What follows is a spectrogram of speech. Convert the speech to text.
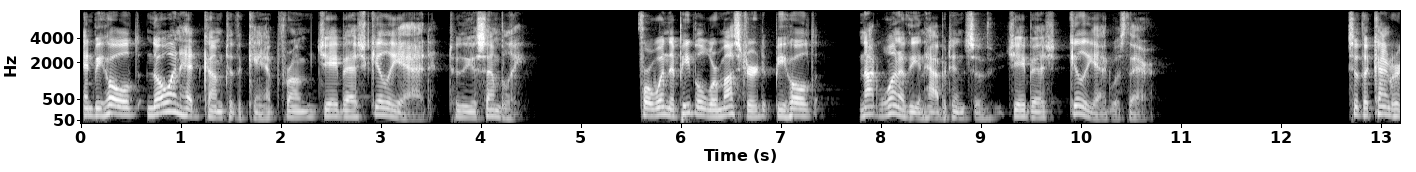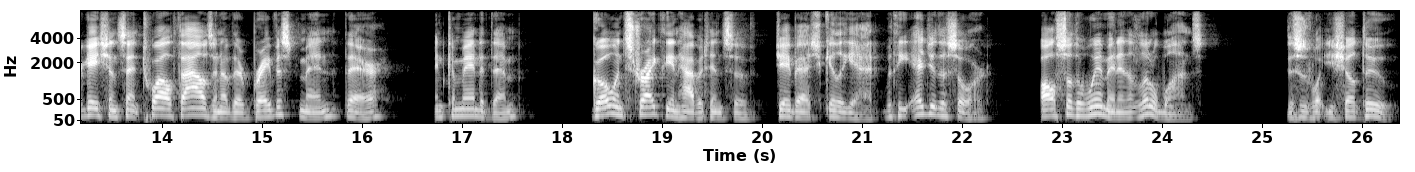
And behold, no one had come to the camp from Jabesh Gilead to the assembly. For when the people were mustered, behold, not one of the inhabitants of Jabesh Gilead was there. So the congregation sent twelve thousand of their bravest men there, and commanded them, Go and strike the inhabitants of Jabesh Gilead with the edge of the sword, also the women and the little ones. This is what you shall do.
